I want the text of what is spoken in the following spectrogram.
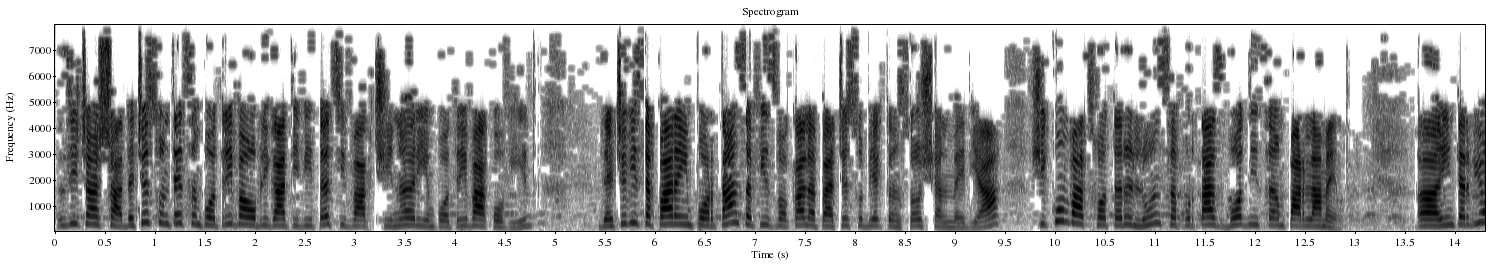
zice așa, de ce sunteți împotriva obligativității vaccinării împotriva COVID? De ce vi se pare important să fiți vocală pe acest subiect în social media? Și cum v-ați hotărât luni să purtați bodniță în Parlament? Uh, interviul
